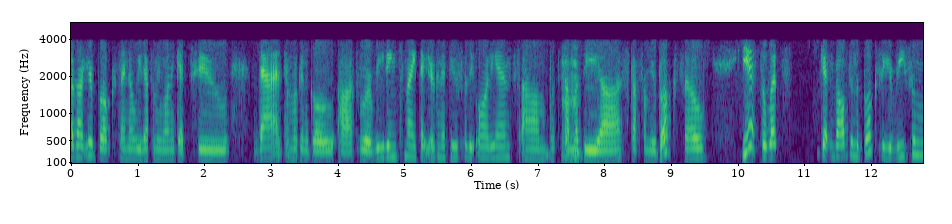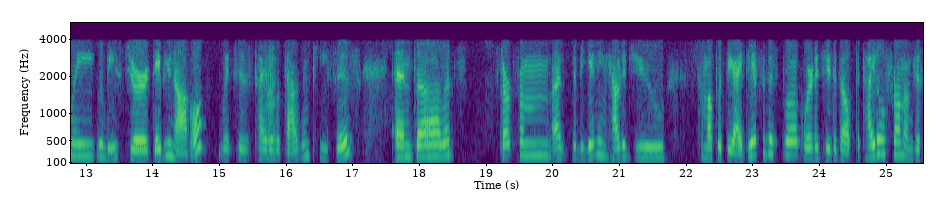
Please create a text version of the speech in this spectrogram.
about your books. I know we definitely want to get to that, and we're going to go uh, through a reading tonight that you're going to do for the audience um, with some Mhm. of the uh, stuff from your book. So yeah, so let's get involved in the book. So you recently released your debut novel, which is titled Right. A Thousand Pieces, and uh, let's start from uh, the beginning. How did you come up with the idea for this book? Where did you develop the title from? I'm just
